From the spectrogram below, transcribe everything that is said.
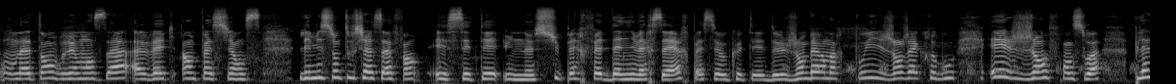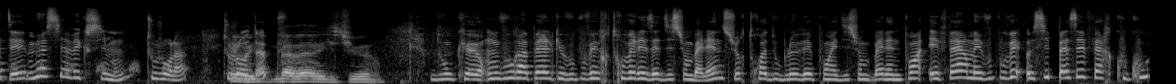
on- attend vraiment ça avec impatience. L'émission touche à sa fin et c'était une super fête d'anniversaire passée aux côtés de Jean-Bernard Pouy, Jean-Jacques Rebout et Jean-François Platé, mais aussi avec Simon, toujours là, toujours Oui, au oui. top. Bah ouais, qu'est-ce que tu veux Donc euh, on vous rappelle que vous pouvez retrouver les éditions Baleine sur www.éditionbaleine.fr mais vous pouvez aussi passer faire coucou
